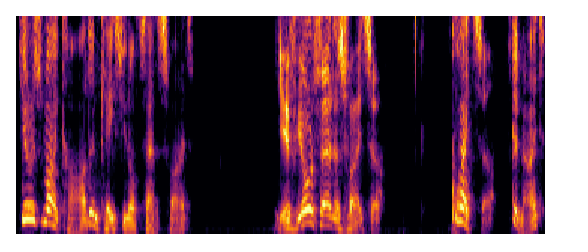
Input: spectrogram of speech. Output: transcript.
"Here is my card, in case you're not satisfied." "If you're satisfied, sir." "Quite so. Good night."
